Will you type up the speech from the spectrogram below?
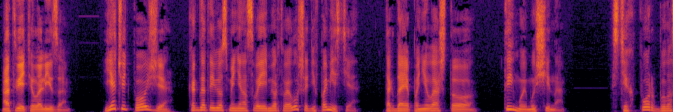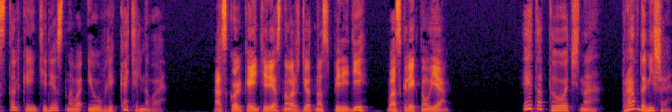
ответила Лиза. Я чуть позже, когда ты вез меня на своей мертвой лошади в поместье. Тогда я поняла, что ты мой мужчина. С тех пор было столько интересного и увлекательного. «А сколько интересного ждет нас впереди!» — воскликнул я. «Это точно. Правда, Миша?»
